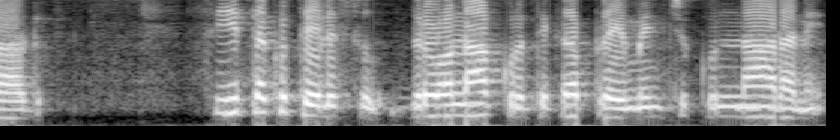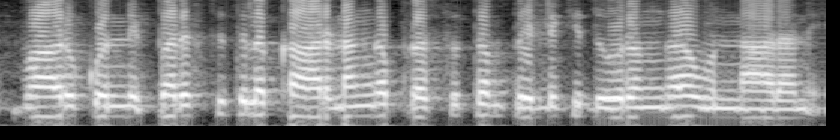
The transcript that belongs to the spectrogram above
కాదు. సీతకు తెలుసు ద్రోణ కృతిక ప్రేమించుకున్నారని. వారు కొన్ని పరిస్థితుల కారణంగా ప్రస్తుతం పెళ్ళికి దూరంగా ఉన్నారని.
